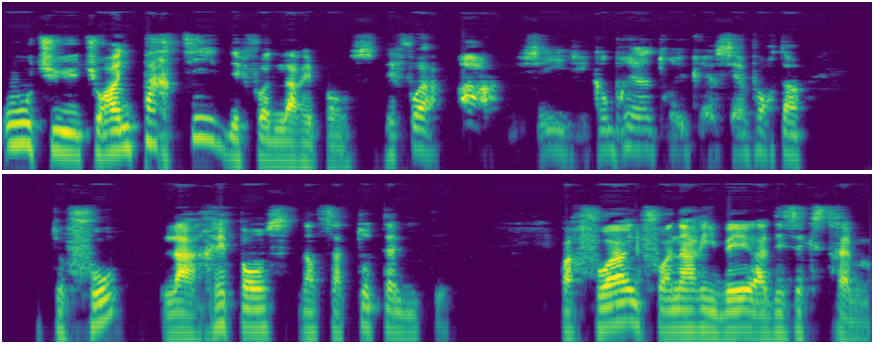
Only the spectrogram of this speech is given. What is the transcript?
où tu, tu auras une partie des fois de la réponse. Des fois, ah, j'ai compris un truc, c'est important. Il te faut la réponse dans sa totalité. Parfois, il faut en arriver à des extrêmes.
